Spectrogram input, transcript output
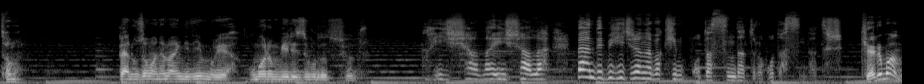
Tamam. Ben o zaman hemen gideyim buraya. Umarım Yeliz'i burada tutuyordur. Ay, İnşallah inşallah. Ben de bir hicrana bakayım. Odasındadır o, odasındadır. Keriman,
